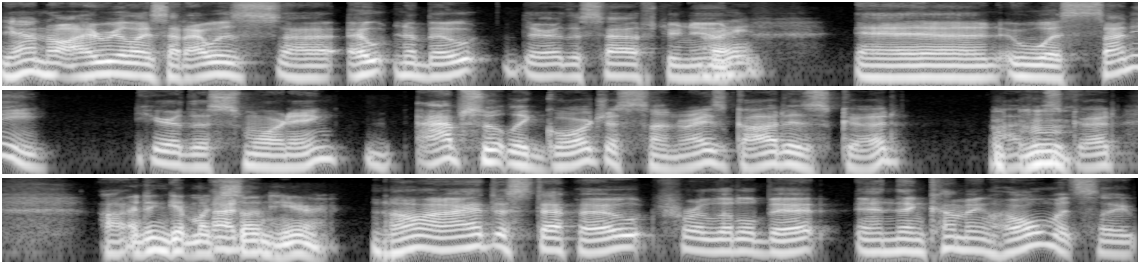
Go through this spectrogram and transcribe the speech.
Yeah, no, I realized that I was uh, out and about there this afternoon, Right? and it was sunny here this morning. Absolutely gorgeous sunrise. God is good. God is Mhm. good. I didn't get much I- sun here. No, I had to step out for a little bit, and then coming home, it's like,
